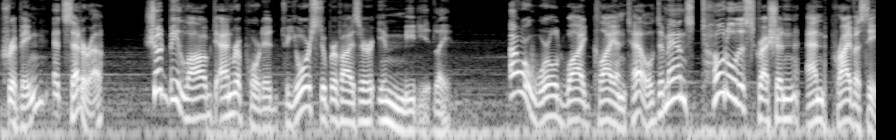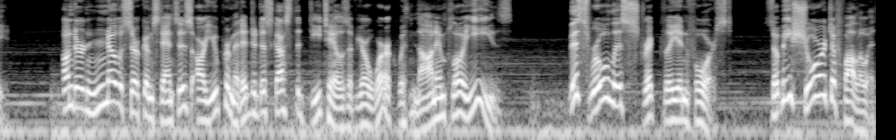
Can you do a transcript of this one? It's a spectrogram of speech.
cribbing, etc., should be logged and reported to your supervisor immediately. Our worldwide clientele demands total discretion and privacy. Under no circumstances are you permitted to discuss the details of your work with non employees. This rule is strictly enforced, so be sure to follow it.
